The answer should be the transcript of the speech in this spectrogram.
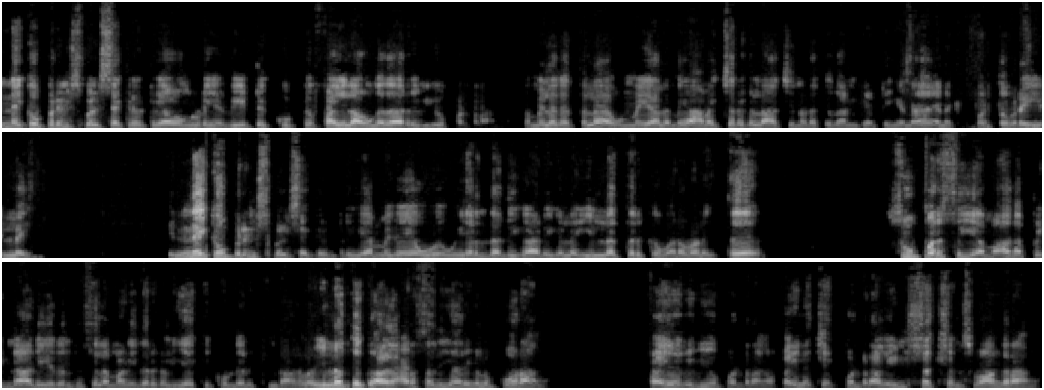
இன்னைக்கும் பிரின்சிபல் செக்ரட்டரியா அவங்களுடைய வீட்டுக்கு கூப்பிட்டு ஃபைல் அவங்க தான் ரிவ்யூ பண்றாங்க. தமிழகத்துல உண்மையாலுமே அமைச்சர்கள் ஆட்சி நடக்குதான்னு கேட்டீங்கன்னா எனக்கு பொறுத்தவரை இல்லை. இன்னைக்கும் பிரின்சிபல் செக்ரட்டரியா மிக உ- உயர்ந்த அதிகாரிகளை இல்லத்திற்கு வரவழைத்து சூப்பர் சிஎமாக பின்னாடி இருந்து சில மனிதர்கள் இயக்கி கொண்டிருக்கின்றார்கள். இல்லத்துக்கு அரசு அதிகாரிகளும் போறாங்க. ஃபைலை ரிவ்யூ பண்றாங்க. ஃபைலை செக் பண்றாங்க. இன்ஸ்ட்ரக்ஷன்ஸ் வாங்குறாங்க.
